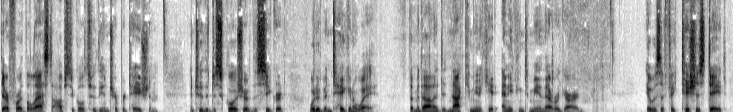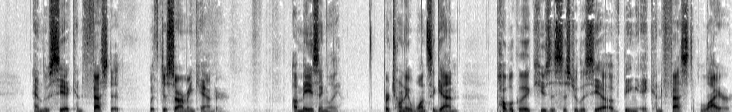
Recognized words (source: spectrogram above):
Therefore, the last obstacle to the interpretation and to the disclosure of the secret would have been taken away. The Madonna did not communicate anything to me in that regard. It was a fictitious date, and Lucia confessed it with disarming candor. Amazingly, Bertone once again publicly accuses Sister Lucia of being a confessed liar.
